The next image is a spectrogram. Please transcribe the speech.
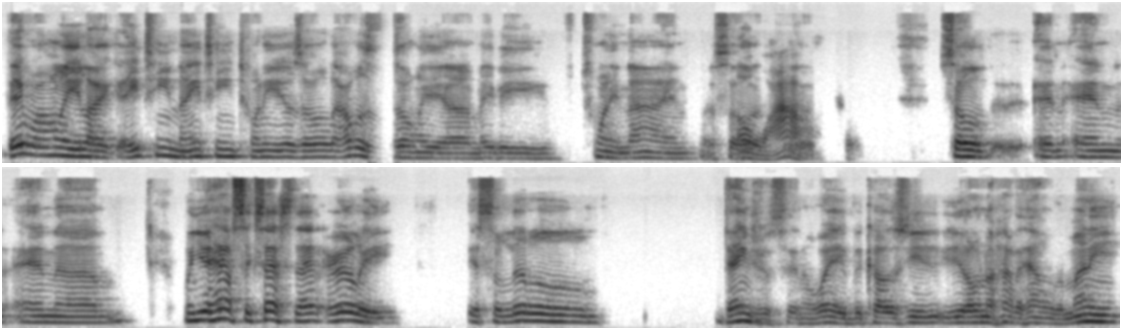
they were only like 18, 19, 20 years old. I was only uh, maybe 29 or so. Oh, wow. So and and and um, when you have success that early, it's a little dangerous in a way because you you don't know how to handle the money,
